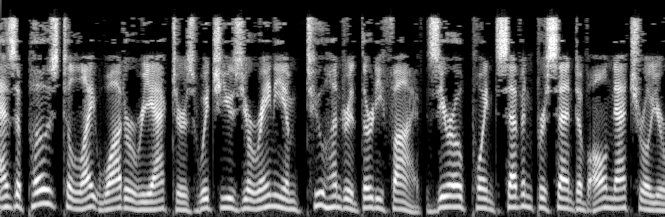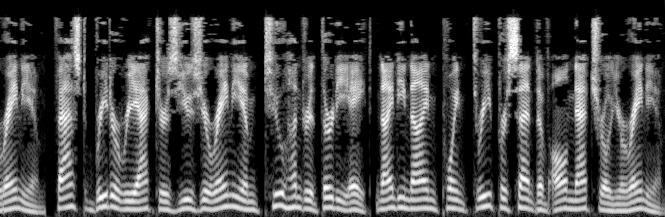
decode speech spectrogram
As opposed to light water reactors which use uranium-235 0.7% of all natural uranium, fast breeder reactors use uranium-238 99.3% of all natural uranium.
